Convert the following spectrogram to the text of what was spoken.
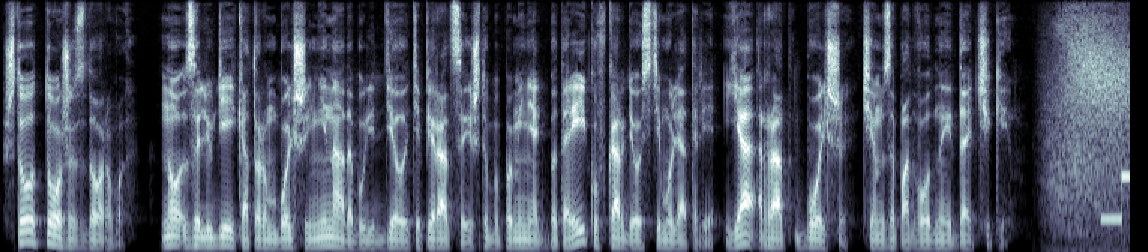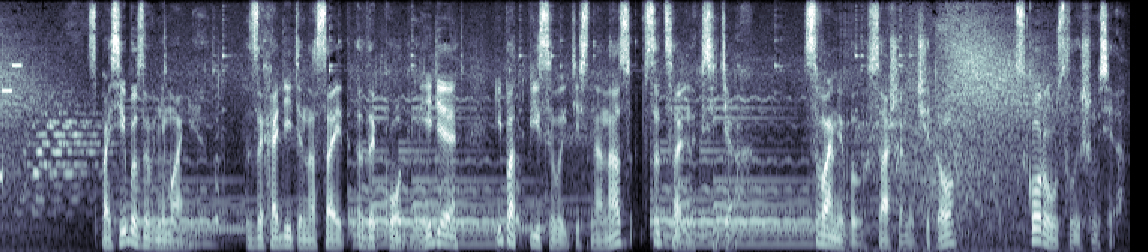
Что тоже здорово. Но за людей, которым больше не надо будет делать операции, чтобы поменять батарейку в кардиостимуляторе, я рад больше, чем за подводные датчики. Спасибо за внимание. Заходите на сайт The Code Media и подписывайтесь на нас в социальных сетях. С вами был Саша Начито. Скоро услышимся.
